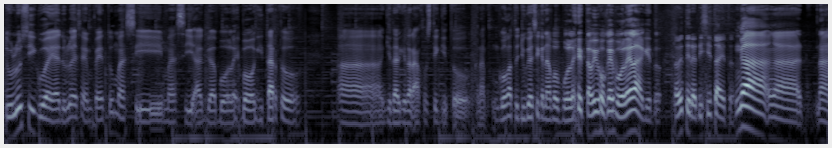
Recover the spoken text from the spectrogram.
dulu sih gue ya dulu SMP tuh masih masih agak boleh bawa gitar tuh. eh, gitar-gitar akustik gitu. Kenapa? Gue nggak tahu juga sih kenapa boleh, tapi pokoknya boleh lah gitu. Tapi tidak disita itu. Enggak, enggak. Nah,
